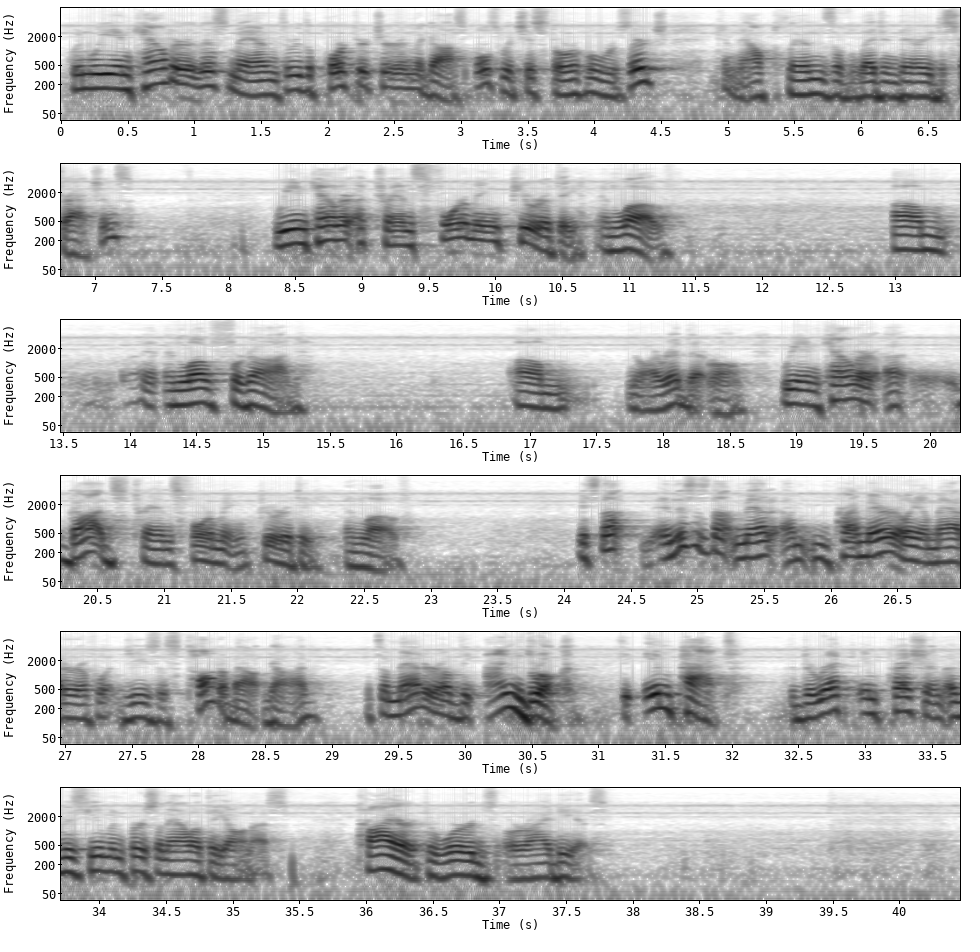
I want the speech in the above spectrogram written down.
When we encounter this man through the portraiture in the Gospels, which historical research can now cleanse of legendary distractions, we encounter a transforming purity and love, um, and love for God. Um, no, I read that wrong. We encounter uh, God's transforming purity and love. It's not, and this is not mat- um, primarily a matter of what Jesus taught about God. It's a matter of the Eindruck, the impact, the direct impression of his human personality on us prior to words or ideas.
